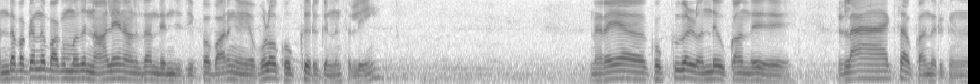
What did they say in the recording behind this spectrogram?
அந்த பக்கம் பார்க்கும்போது நாலே நாள் தான் தெரிஞ்சிச்சு. இப்போ பாருங்கள் எவ்வளோ கொக்கு இருக்குதுன்னு சொல்லி. நிறைய கொக்குகள் வந்து உட்காந்து ரிலாக்ஸாக உட்காந்துருக்குங்க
